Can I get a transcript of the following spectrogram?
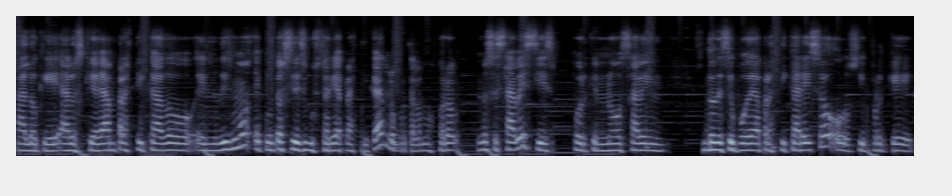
a, lo que, a los que han practicado el nudismo, he preguntado si les gustaría practicarlo, porque a lo mejor no se sabe si es porque no saben dónde se puede practicar eso o si porque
